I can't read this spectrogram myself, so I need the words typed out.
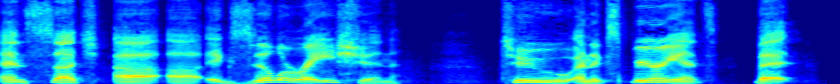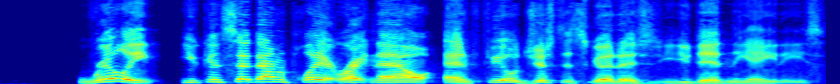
and such uh, uh, exhilaration to an experience that really you can sit down and play it right now and feel just as good as you did in the 80s.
